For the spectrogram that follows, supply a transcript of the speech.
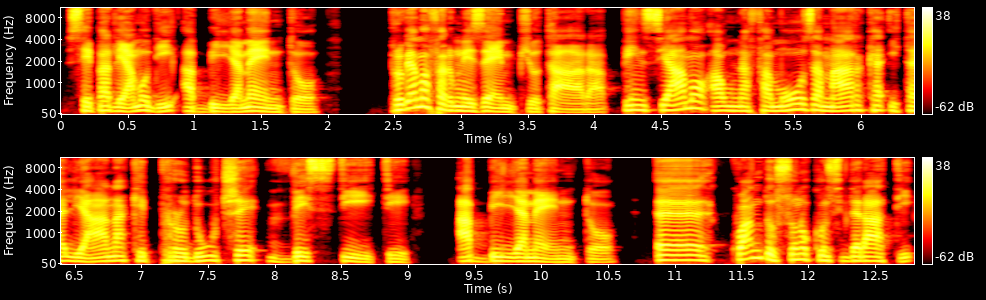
se parliamo di abbigliamento. Proviamo a fare un esempio, Tara. Pensiamo a una famosa marca italiana che produce vestiti, abbigliamento. Eh, quando sono considerati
